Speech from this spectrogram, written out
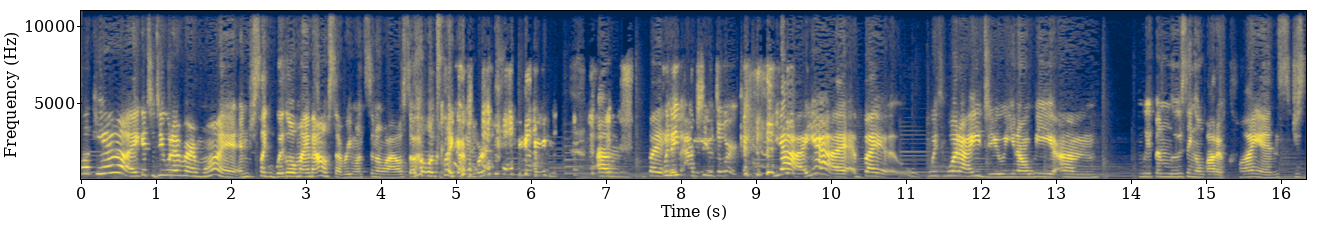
fuck yeah, I get to do whatever I want and just like wiggle my mouse every once in a while so it looks like I'm working. um, but when you actually have to work. yeah, yeah. But with what I do, you know, we um we've been losing a lot of clients just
